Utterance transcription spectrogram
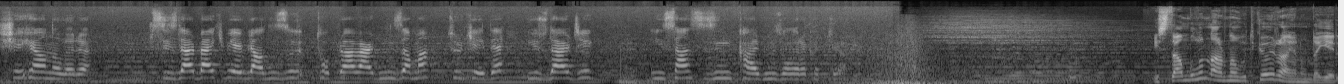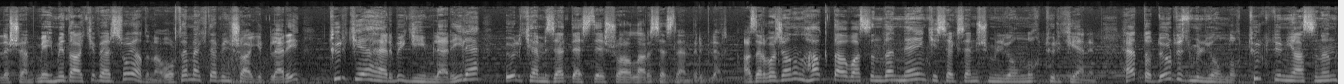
şehir anaları, sizler belki bir evladınızı toprağa verdiniz ama Türkiye'de yüzlerce insan sizin kalbiniz olarak atıyor. İstanbulun Arnavutköy rayonunda yerləşən Mehmet Akif Ersoy adına orta məktəbin şagirdləri Türkiyə hərbi geyimləri ilə ölkəmizə dəstək şüarları səsləndiriblər. Azərbaycanın haqq davasında nəinki 83 milyonluq Türkiyənin, hətta 400 milyonluq Türk dünyasının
